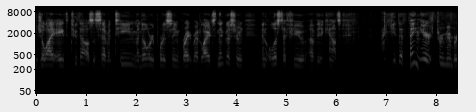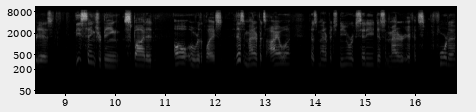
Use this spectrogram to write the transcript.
July 8th, 2017, Manilla reported seeing bright red lights, and then goes through and lists a few of the accounts. The thing here to remember is these things are being spotted all over the place. It doesn't matter if it's Iowa, doesn't matter if it's New York City, doesn't matter if it's Florida,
